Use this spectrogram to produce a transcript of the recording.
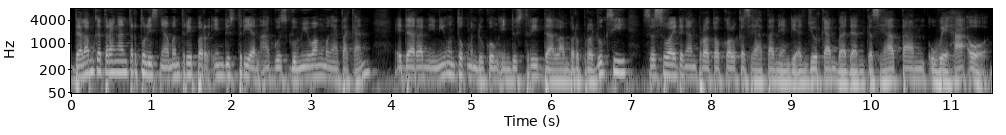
Dalam keterangan tertulisnya, Menteri Perindustrian Agus Gumiwang mengatakan, edaran ini untuk mendukung industri dalam berproduksi sesuai dengan protokol kesehatan yang dianjurkan Badan Kesehatan WHO.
